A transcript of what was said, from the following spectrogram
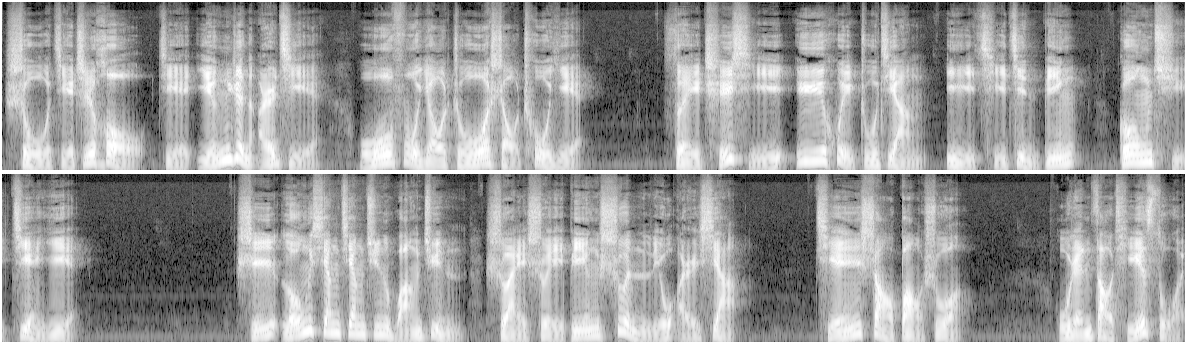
数节之后，皆迎刃而解，无复有着手处也。遂持袭约会诸将，一齐进兵，攻取建业。时龙骧将军王俊率水兵顺流而下，前哨报说：无人造铁索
